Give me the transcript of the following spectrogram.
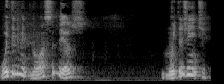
Oito eliminados. Nossa Deus. Muita gente.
